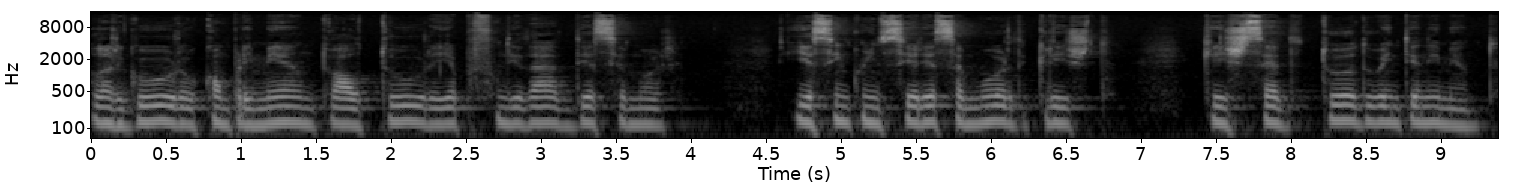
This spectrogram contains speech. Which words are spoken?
a largura, o comprimento, a altura e a profundidade desse amor, e assim conhecer esse amor de Cristo que excede todo o entendimento,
